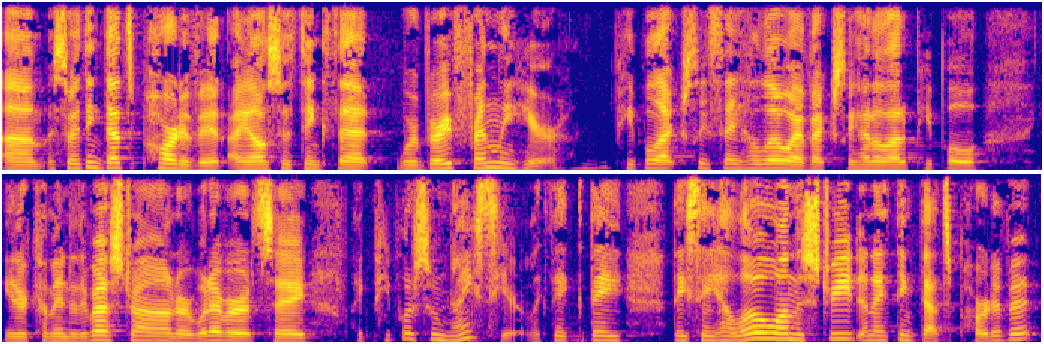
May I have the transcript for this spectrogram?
um, so I think that's part of it. I also think that we're very friendly here. People actually say hello. I've actually had a lot of people either come into the restaurant or whatever say like people are so nice here. Like they they they say hello on the street, and I think that's part of it.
